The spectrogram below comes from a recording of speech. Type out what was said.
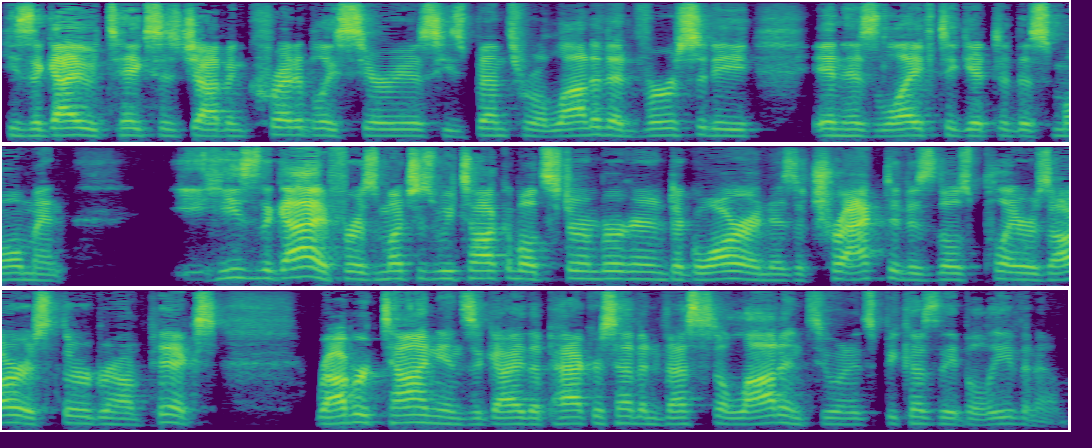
He's a guy who takes his job incredibly serious. He's been through a lot of adversity in his life to get to this moment. He's the guy for as much as we talk about Sternberger and DeGuara and as attractive as those players are as third round picks. Robert Tonyan's a guy the Packers have invested a lot into, and it's because they believe in him.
